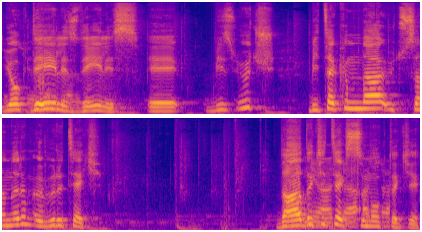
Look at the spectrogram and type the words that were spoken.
yok kaçıyor değiliz değiliz. Ee, biz 3 bir takım daha 3 sanırım öbürü tek. Dağdaki İyi, tek aşağı, smoke'taki.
